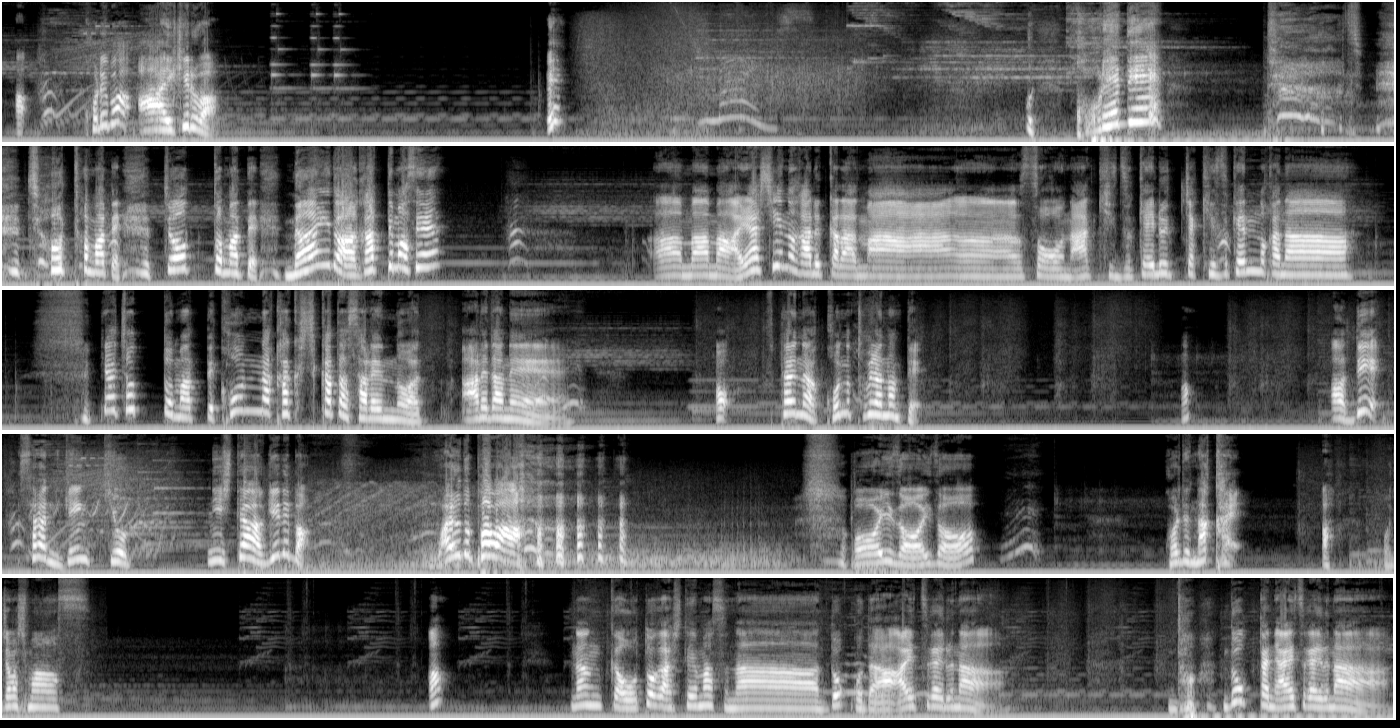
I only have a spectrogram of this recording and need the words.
あ、これは、ああ、いけるわ。これで？ちょっと待って、ちょっと待って、難易度上がってません？あまあまあ、怪しいのがあるから、まあ、そうな、気づけるっちゃ気づけんのかな。いや、ちょっと待って、こんな隠し方されんのは、あれだね。あ、二人ならこんな扉なんて。ああ、で、さらに元気を、にしてあげれば、ワイルドパワー。おー、いいぞ、いいぞ。これで中へ。あ、お邪魔します。あなんか音がしてますな。どこだ？あいつがいるな。ど、どっかにあいつがいるな。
